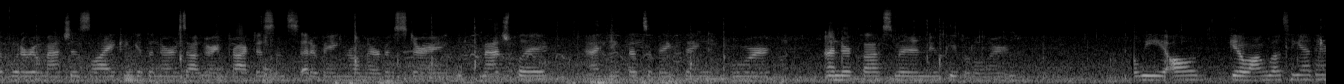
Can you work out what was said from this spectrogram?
of what a real match is like and get the nerves out during practice instead of being real nervous during match play. I think that's a big thing for underclassmen and new people to learn. We all get along well together,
